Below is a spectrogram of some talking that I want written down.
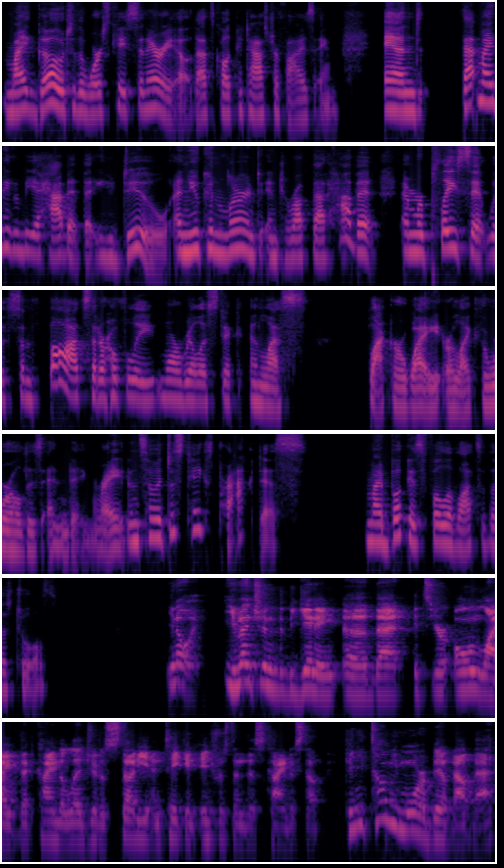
might go to the worst case scenario. That's called catastrophizing. And that might even be a habit that you do. And you can learn to interrupt that habit and replace it with some thoughts that are hopefully more realistic and less black or white or like the world is ending. Right. And so it just takes practice. My book is full of lots of those tools. You know, you mentioned at the beginning uh, that it's your own life that kind of led you to study and take an interest in this kind of stuff. Can you tell me more a bit about that?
